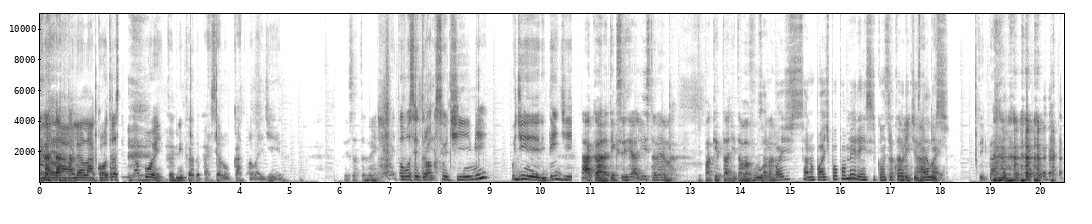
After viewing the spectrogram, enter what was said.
olha lá, olha lá. Contra a segunda põe. Tô brincando, pai. Você é louco, cartão vale dinheiro. Exatamente. Ah, então você troca o seu time por dinheiro, entendi. Ah, cara, tem que ser realista, né, mano? O Paquetá ali tava Só voando. não pode, só não pode pôr o palmeirense contra Exatamente. o Corinthians, Ah, né. Lúcio? Tem que tá.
